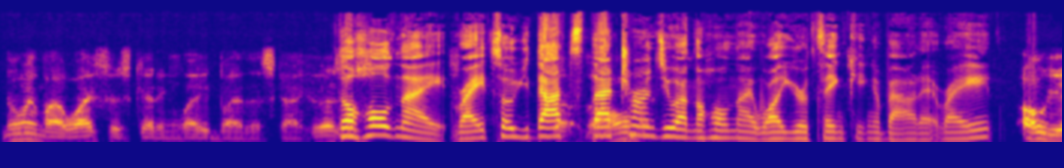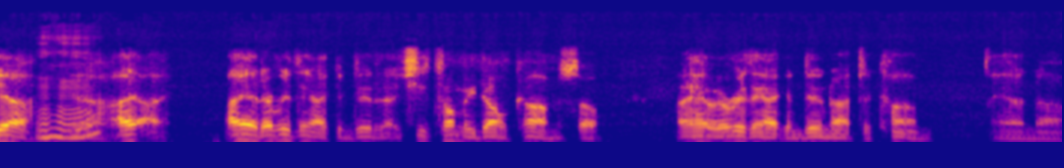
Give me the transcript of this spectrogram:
knowing my wife is getting laid by this guy who has The whole night, right? So that's the that whole turns you on the whole night while you're thinking about it, right? Oh yeah, Mhm. yeah. I, I I had everything I could do tonight. She told me don't come, so I have everything I can do not to come. And uh,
